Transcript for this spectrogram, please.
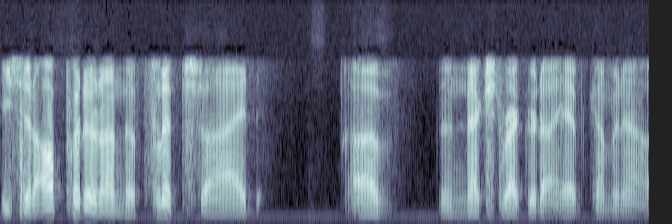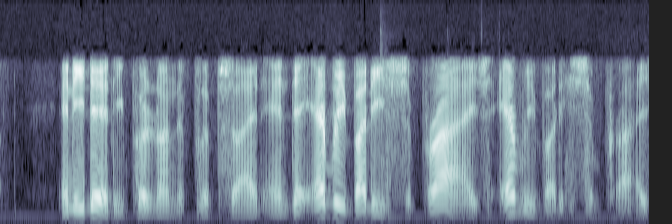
"He said I'll put it on the flip side of the next record I have coming out." And he did. He put it on the flip side, and to everybody's surprise, everybody's surprise,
